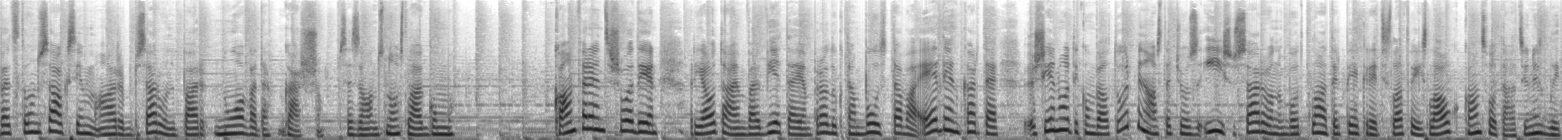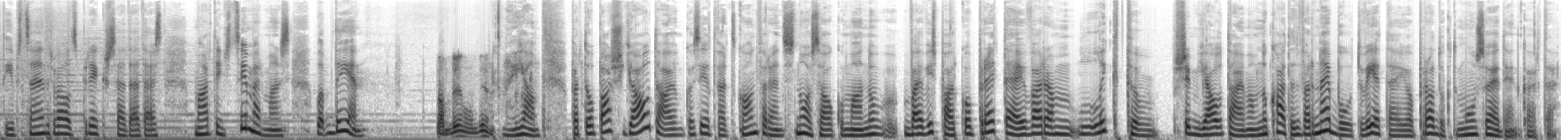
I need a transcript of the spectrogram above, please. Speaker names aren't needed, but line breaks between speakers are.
Bet stundu sāksim ar sarunu par novada garšu sezonas noslēgumu konference šodien ar jautājumu, vai vietējam produktam būs tavā ēdienkartē. Šie notikumi vēl turpinās, taču uz īsu sarunu būt klāt ir piekritis Latvijas lauku konsultāciju un izglītības centra valdes priekšsēdētājs Mārtiņš Cimermanis. Labdien!
Labdien, labdien.
Jā, par to pašu jautājumu, kas ietverts konferences nosaukumā, nu, vai vispār ko pretēji varam likt šim jautājumam? Nu, kā tad var nebūt vietējo produktu mūsu ēdienkartē?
